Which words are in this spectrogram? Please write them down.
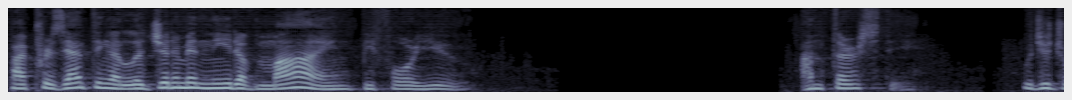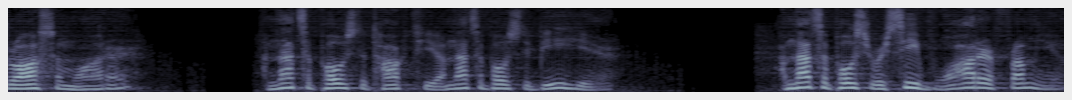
by presenting a legitimate need of mine before you. I'm thirsty. Would you draw some water? I'm not supposed to talk to you. I'm not supposed to be here. I'm not supposed to receive water from you.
